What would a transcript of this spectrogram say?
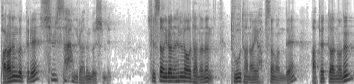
바라는 것들의 실상이라는 것입니다. 실상이라는 헬라어 단어는 두 단어의 합성어인데 앞에 단어는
